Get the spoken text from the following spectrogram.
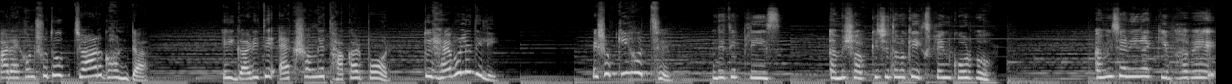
আর এখন শুধু চার ঘণ্টা। এই গাড়িতে একসঙ্গে থাকার পর তুই হ্যাঁ বলে দিলি? এসব কি হচ্ছে? দিদি, প্লিজ, আমি সব কিছু তোমাকে এক্সপ্লেন করব। আমি জানি না কীভাবে,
